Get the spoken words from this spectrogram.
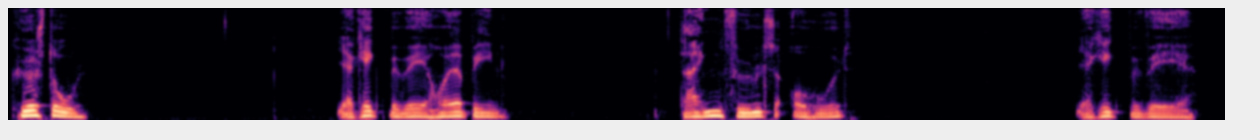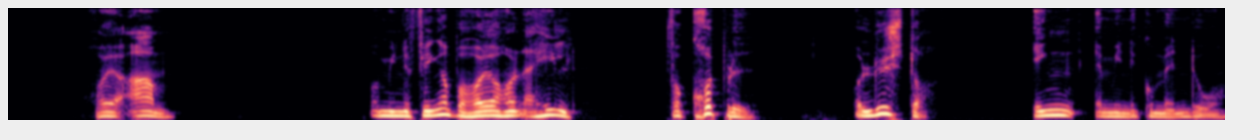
kørestol. Jeg kan ikke bevæge højre ben. Der er ingen følelse overhovedet. Jeg kan ikke bevæge højre arm. Og mine fingre på højre hånd er helt forkryblet og lyster ingen af mine kommandoer.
